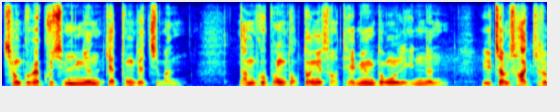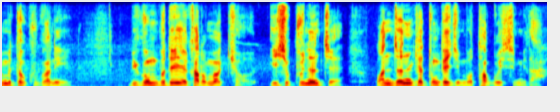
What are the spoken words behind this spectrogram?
1996년 개통됐지만 남구 봉독동에서 대명동을 잇는 1.4km 구간이 미군 부대에 가로막혀 29년째 완전 개통되지 못하고 있습니다.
